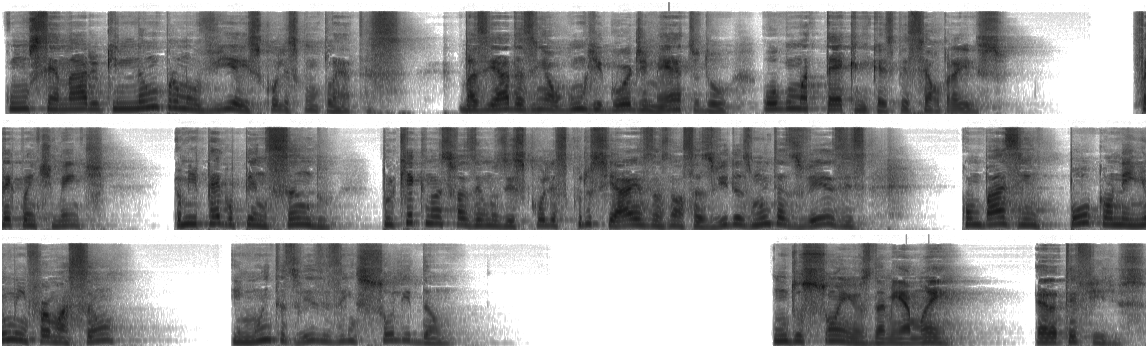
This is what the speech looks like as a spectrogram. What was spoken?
com um cenário que não promovia escolhas completas, baseadas em algum rigor de método ou alguma técnica especial para isso. Frequentemente, eu me pego pensando por que, que nós fazemos escolhas cruciais nas nossas vidas, muitas vezes com base em pouca ou nenhuma informação e muitas vezes em solidão. Um dos sonhos da minha mãe era ter filhos.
